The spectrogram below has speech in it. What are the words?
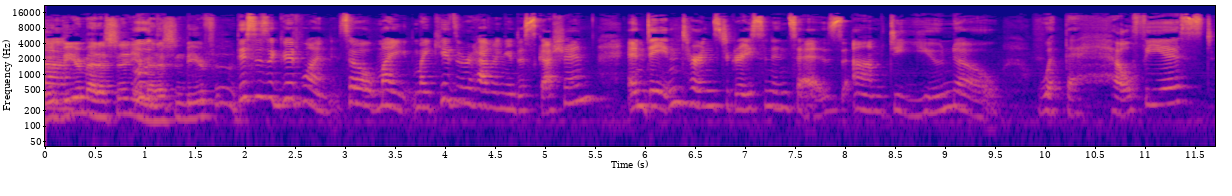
your food be your medicine, and your ooh, medicine be your food. This is a good one. So my my kids were having a discussion, and Dayton turns to Grayson and says, um, "Do you know what the healthiest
